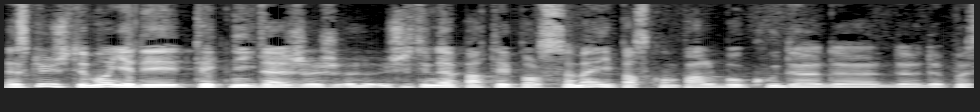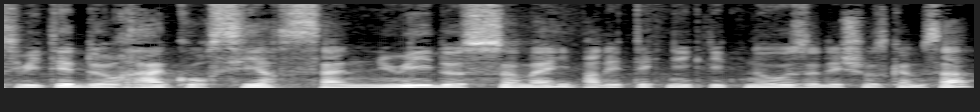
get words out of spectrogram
Est-ce que justement il y a des techniques là, juste une aparté pour le sommeil parce qu'on parle beaucoup de, de, de, de, possibilités de raccourcir sa nuit de sommeil par des techniques, l'hypnose, des choses comme ça.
